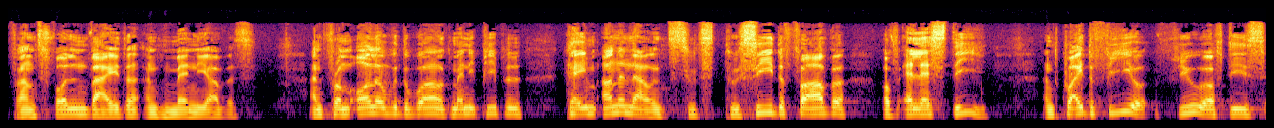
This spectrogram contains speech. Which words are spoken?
Franz Vollenweider, and many others. And from all over the world, many people came unannounced to, to see the father of LSD. And quite a few, few of these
